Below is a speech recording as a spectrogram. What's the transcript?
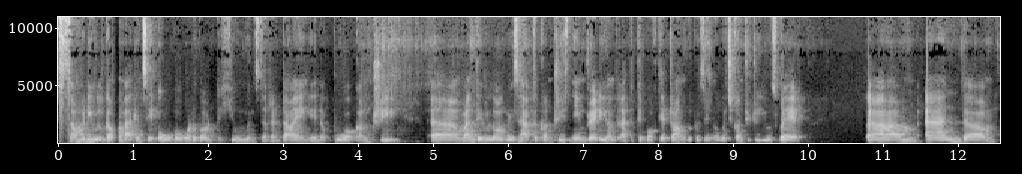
somebody will come back and say, oh, but what about the humans that are dying in a poor country? Um, and they will always have the country's name ready on the, at the tip of their tongue because they know which country to use where. Um, and um,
